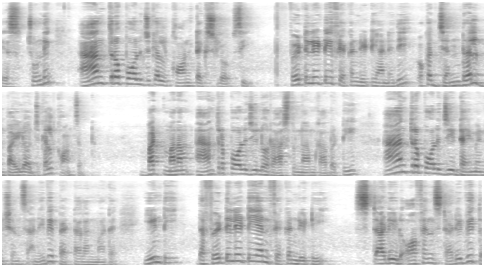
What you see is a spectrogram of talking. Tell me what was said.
ఎస్. చూడండి. ఆంథ్రోపాలజికల్ కాంటెక్స్లో సి ఫెర్టిలిటీ ఫెకండిటీ అనేది ఒక జనరల్ బయలాజికల్ కాన్సెప్ట్. బట్ మనం ఆంథ్రపాలజీలో రాస్తున్నాం కాబట్టి ఆంథ్రపాలజీ డైమెన్షన్స్ అనేవి పెట్టాలన్నమాట. ఏంటి? The fertility and fecundity studied of and studied with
